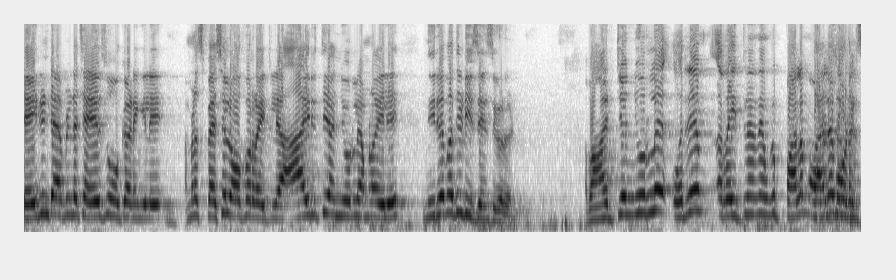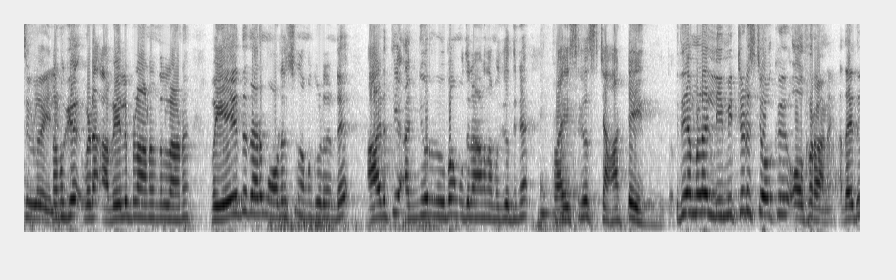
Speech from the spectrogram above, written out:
ഡൈനിങ് ടേബിളിന്റെ ചെയർസ് നോക്കുകയാണെങ്കിൽ നമ്മുടെ സ്പെഷ്യൽ ഓഫർ റേറ്റിൽ ആയിരത്തി അഞ്ഞൂറിൽ നമ്മളെ കയ്യിൽ നിരവധി ഡിസൈൻസുകൾ ഉണ്ട് അപ്പൊ ആയിരത്തി അഞ്ഞൂറിൽ ഒരേ റേറ്റിൽ തന്നെ നമുക്ക് പല പല മോഡൽസുകൾ. നമുക്ക് ഇവിടെ അവൈലബിൾ ആണെന്നുള്ളതാണ്. അപ്പൊ ഏത് തരം മോഡൽസ് നമുക്ക് ഇവിടെ ഉണ്ട്? ആയിരത്തി അഞ്ഞൂറ് രൂപ മുതലാണ് നമുക്ക് ഇതിന്റെ പ്രൈസുകൾ സ്റ്റാർട്ട് ചെയ്യുന്നത്. ഇത് നമ്മളെ ലിമിറ്റഡ് സ്റ്റോക്ക് ഓഫറാണ് അതായത്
